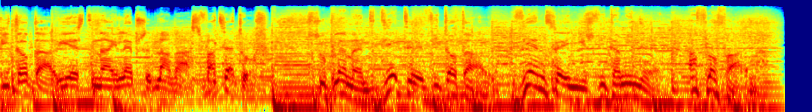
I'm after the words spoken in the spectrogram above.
Witotal jest najlepszy dla nas, facetów. Suplement diety Witotal. Więcej niż witaminy. Aflofarm.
